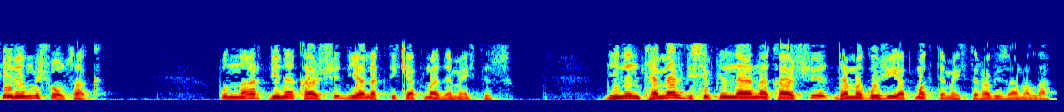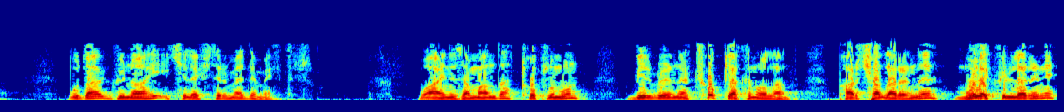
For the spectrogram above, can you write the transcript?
sıyrılmış olsak bunlar dine karşı diyalektik yapma demektir. Dinin temel disiplinlerine karşı demagoji yapmak demektir hafizanallah. Bu da günahı ikileştirme demektir. Bu aynı zamanda toplumun birbirine çok yakın olan parçalarını, moleküllerini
